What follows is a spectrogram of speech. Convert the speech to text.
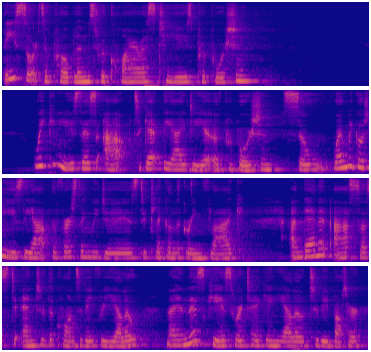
These sorts of problems require us to use proportion. We can use this app to get the idea of proportion. So when we go to use the app, the first thing we do is to click on the green flag and then it asks us to enter the quantity for yellow. Now in this case, we're taking yellow to be butter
